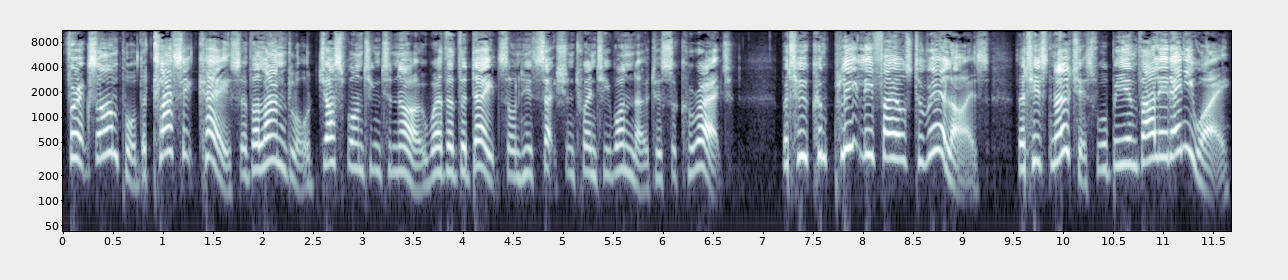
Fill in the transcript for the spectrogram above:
For example, the classic case of a landlord just wanting to know whether the dates on his Section 21 notice are correct, but who completely fails to realise that his notice will be invalid anyway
